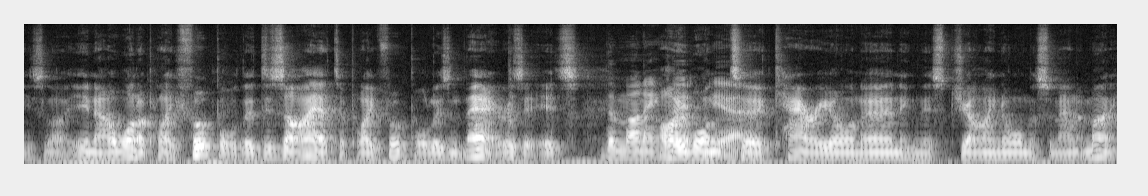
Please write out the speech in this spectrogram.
He's like, you know, I want to play football. The desire to play football isn't there, is it? It's the money. I want yeah. to carry on earning this ginormous amount of money.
